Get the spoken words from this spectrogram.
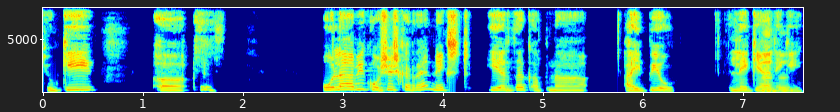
क्योंकि ओला अभी कोशिश कर रहा है नेक्स्ट ईयर तक अपना आईपीओ लेके आने की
